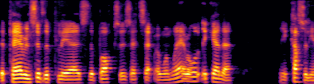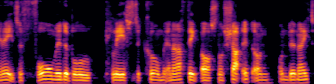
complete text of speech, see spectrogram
the parents of the players, the boxers, etc. When we're all together, Newcastle United's a formidable place to come, and I think Arsenal it on Monday night.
